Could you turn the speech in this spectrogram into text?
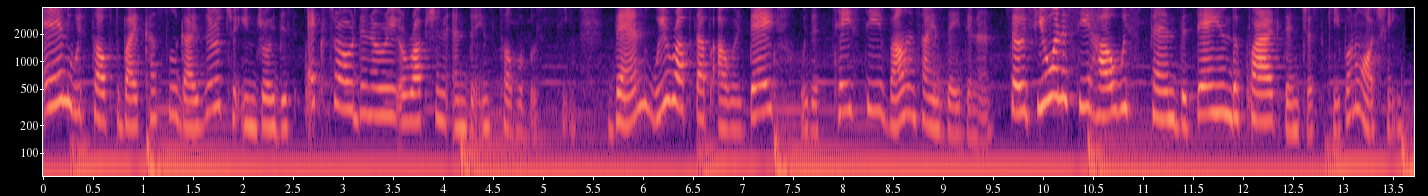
and we stopped by Castle Geyser to enjoy this extraordinary eruption and the unstoppable steam. Then we wrapped up our day with a tasty Valentine's Day dinner. So if you want to see how we spent the day in the park, then just keep on watching.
